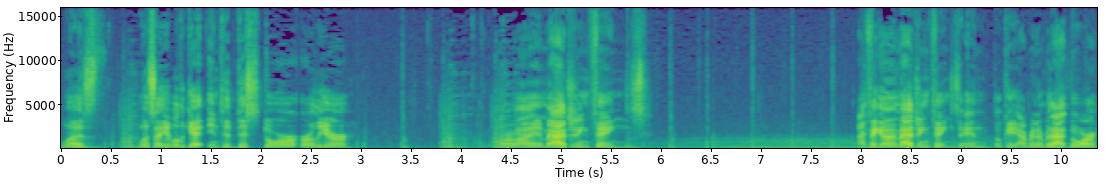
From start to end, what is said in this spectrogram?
Was... Was I able to get into this door earlier? Or am I imagining things? I think I'm imagining things, and... Okay, I remember that door.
